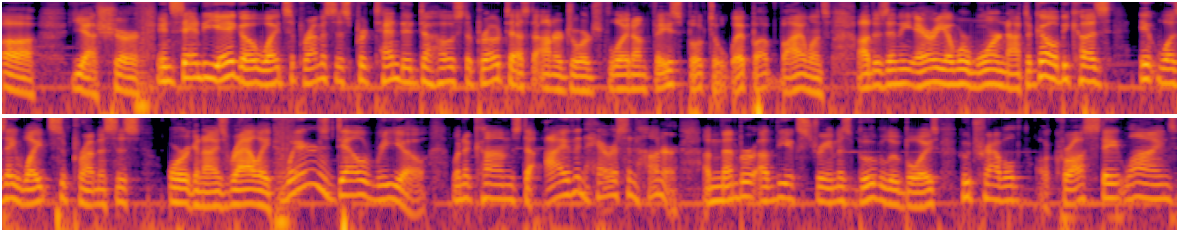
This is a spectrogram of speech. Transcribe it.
uh, yeah, sure. In San Diego, white supremacists pretended to host a protest to honor George Floyd on Facebook to whip up violence. Others in the area were warned not to go because it was a white supremacist organized rally. Where's Del Rio when it comes to Ivan Harrison Hunter, a member of the extremist Boogaloo Boys who traveled across state lines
